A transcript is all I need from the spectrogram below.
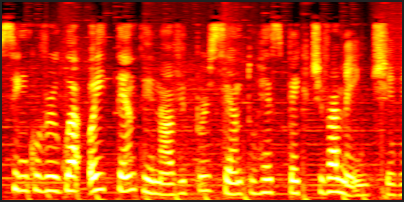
5,89%, respectivamente.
